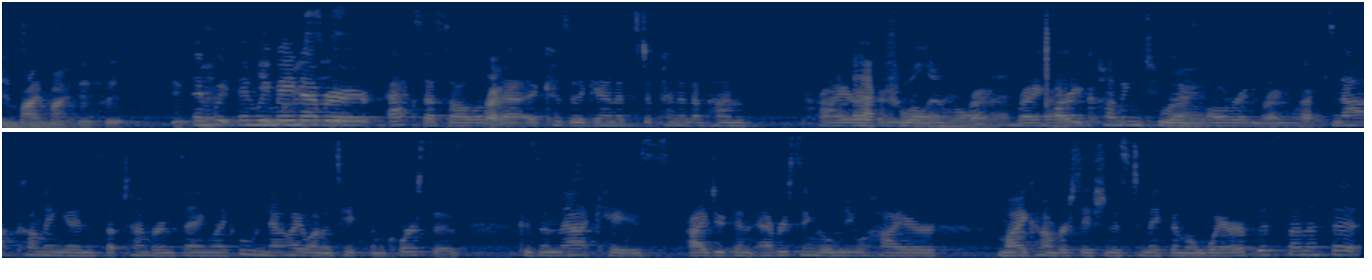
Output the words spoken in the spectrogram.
in my mind, if it, if And we, it and we may increases- never access all of Right. that, because again, it's dependent upon prior Actual enrollment. enrollment. Right, Right. already coming to us Right. already Right. enrolled. It's not coming in September and saying like, ooh, now I want to take some courses. Because in that case, I do, in every single new hire, my conversation is to make them aware of this benefit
